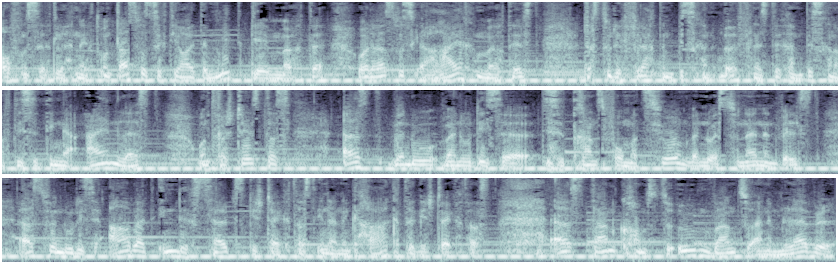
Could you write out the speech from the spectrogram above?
offensichtlich nicht. Und das, was ich dir heute mitgeben möchte, oder das, was ich erreichen möchte, ist, dass du dich vielleicht ein bisschen öffnest, dich ein bisschen auf diese Dinge einlässt und verstehst, dass erst wenn du, wenn du diese, diese Transformation, wenn du es so nennen willst, erst wenn du diese Arbeit in dich selbst gesteckt hast, in deinen Charakter gesteckt hast, erst dann kommst du irgendwann zu einem Level,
